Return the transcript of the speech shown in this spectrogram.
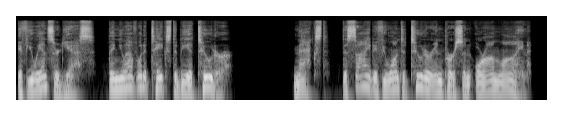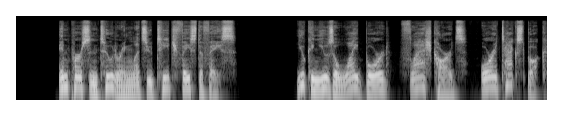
If you answered yes, then you have what it takes to be a tutor. Next, decide if you want to tutor in person or online. In person tutoring lets you teach face to face. You can use a whiteboard, flashcards, or a textbook.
